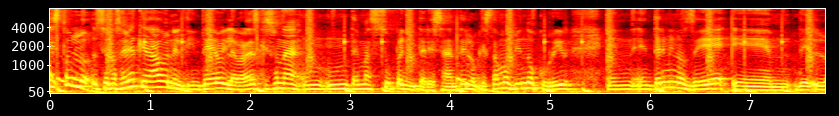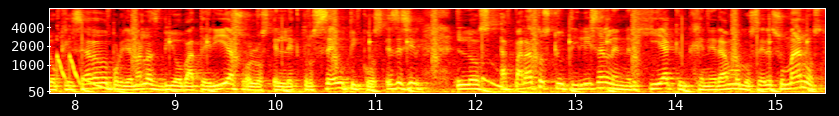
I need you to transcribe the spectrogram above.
esto se nos había quedado en el tintero y la verdad es que es un, tema súper interesante. Lo que estamos viendo ocurrir en, términos em, de, lo que se ha dado por llamar las biobaterías o los electrocéuticos, es decir, los aparatos que utilizan la energía que generamos los seres humanos.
